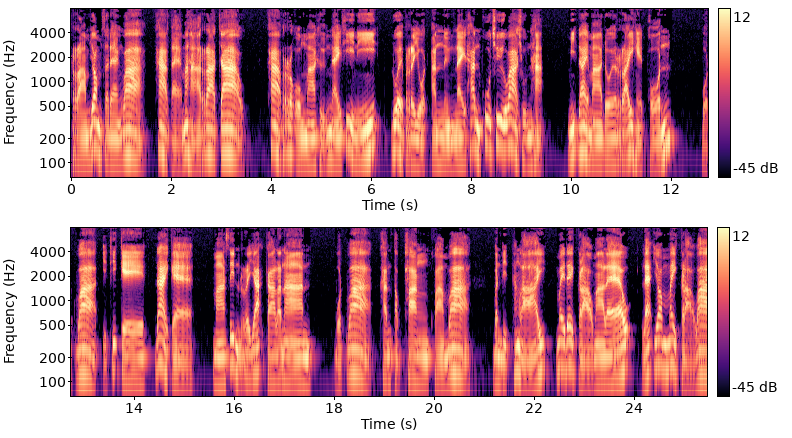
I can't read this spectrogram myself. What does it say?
พรามย่อมแสดงว่า ข้าแต่มหาราชเจ้า ข้าพระองค์มาถึงในที่นี้ ด้วยประโยชน์อันหนึ่งในท่านผู้ชื่อว่าชุนหะ มิได้มาโดยไร้เหตุผล บทว่าอิทธิเก ได้แก่ มาสิ้นระยะกาลนาน บทว่า คันตับพัง ความว่าบัณฑิตทั้งหลายไม่ได้กล่าวมาแล้ว และย่อมไม่กล่าวว่า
